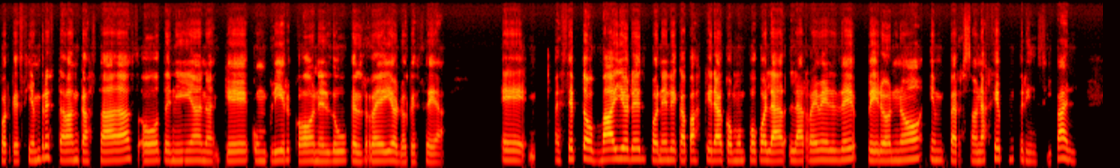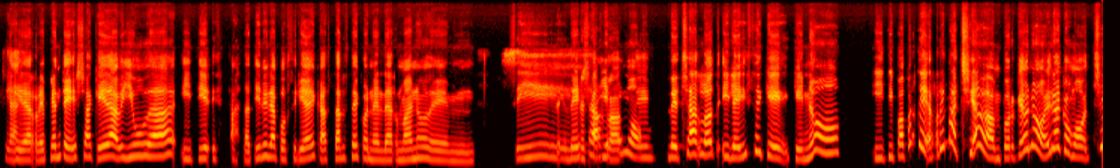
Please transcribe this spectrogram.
porque siempre estaban casadas o tenían que cumplir con el duque, el rey o lo que sea. Eh, excepto Violet, ponele capaz que era como un poco la, la rebelde, pero no en personaje principal. Y de repente ella queda viuda y hasta tiene la posibilidad de casarse con el hermano de, mm, Sí, de, de De ella, y es Charlotte, como sí. de Charlotte, y le dice que, que no. Y tipo, aparte, remacheaban, porque o no, era como, che,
